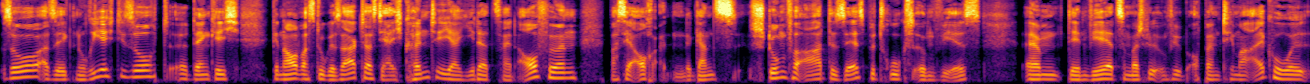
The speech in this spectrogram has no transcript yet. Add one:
so, also ignoriere ich die Sucht, äh, denke ich genau, was du gesagt hast, ja, ich könnte ja jederzeit aufhören, was ja auch eine ganz stumpfe Art des Selbstbetrugs irgendwie ist, ähm, den wir ja zum Beispiel irgendwie auch beim Thema Alkohol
